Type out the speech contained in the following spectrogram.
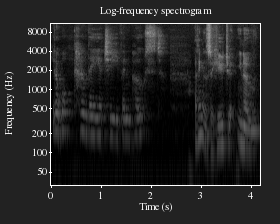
you know what can they achieve in post? I think there's a huge you know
